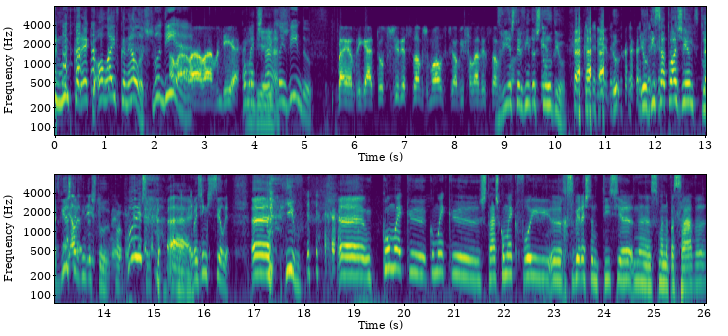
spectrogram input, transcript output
e muito careca. Olá, Ivo Canelas. Bom dia. Olá, olá, olá, bom dia. Como é que dia, estás? Bem-vindo. Bem, obrigado. Estou a fugir desses ovos moles, que já ouvi falar desses ovos Devias moles. ter vindo a estúdio. Eu... Eu, disse à tua agente, tu devias ter vindo a estúdio. né? Pois. Beijinhos, Cecília. Ah, Ivo, ah, como, é que, como é que estás? Como é que foi ah, receber esta notícia na semana passada?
